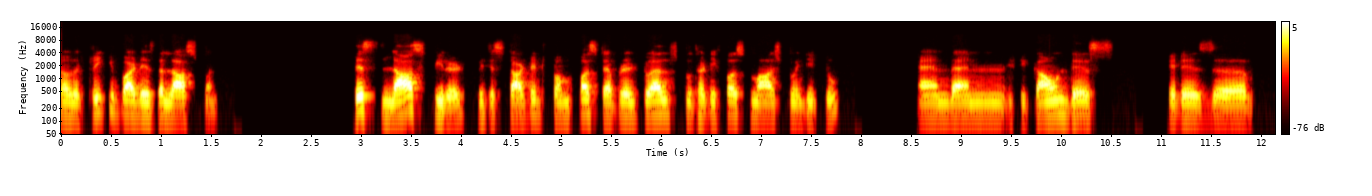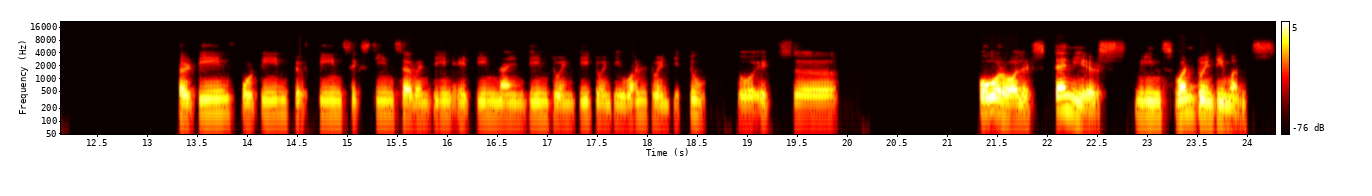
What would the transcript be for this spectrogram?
Now the tricky part is the last one this last period, which is started from 1st April 12 to 31st March 22. And then if you count this, it is uh, 13, 14, 15, 16, 17, 18, 19, 20, 21, 22. So it's uh, overall, it's 10 years, means 120 months.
